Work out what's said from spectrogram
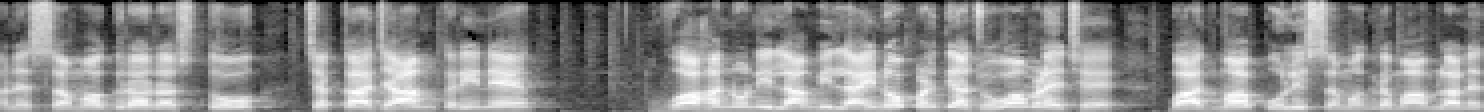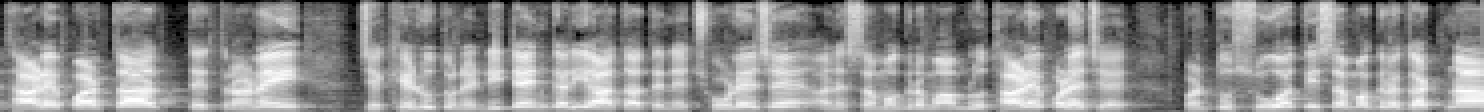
અને સમગ્ર રસ્તો ચક્કાજામ કરીને વાહનોની લાંબી લાઈનો પણ ત્યાં જોવા મળે છે. બાદમાં પોલીસ સમગ્ર મામલાને થાળે પાડતા તે ત્રણેય જે ખેડૂતોને ડિટેન કર્યા હતા તેને છોડે છે અને સમગ્ર મામલો થાળે પડે છે. પરંતુ શું હતી સમગ્ર ઘટના?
